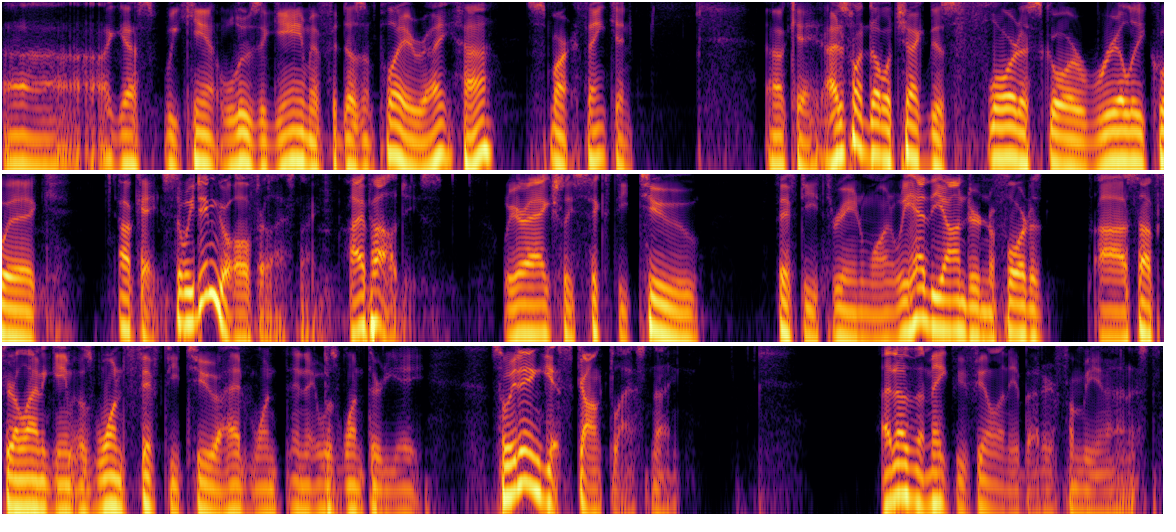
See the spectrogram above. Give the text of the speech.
Uh, I guess we can't lose a game if it doesn't play, right? Huh? Smart thinking. Okay, I just want to double check this Florida score really quick. Okay, so we didn't go over last night. I apologies. We are actually 62, 53, and 1. We had the under in the Florida uh, South Carolina game. It was 152. I had one, and it was 138. So we didn't get skunked last night. That doesn't make me feel any better, if I'm being honest.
